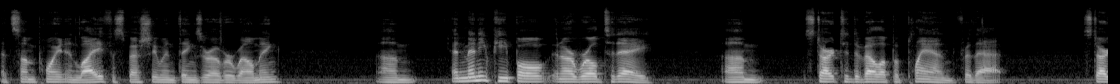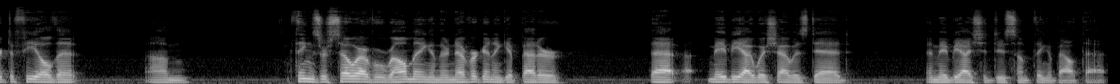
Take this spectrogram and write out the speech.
at some point in life, especially when things are overwhelming. Um, and many people in our world today start to develop a plan for that, start to feel that um, things are so overwhelming and they're never going to get better that maybe I wish I was dead and maybe I should do something about that.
